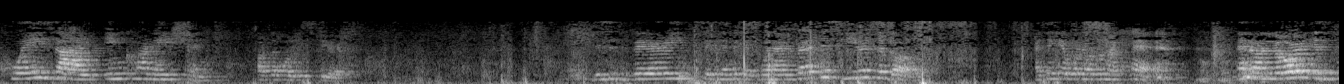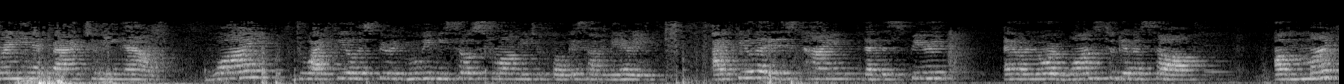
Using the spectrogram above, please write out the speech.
quasi-incarnation of the Holy Spirit. This is very significant. When I read this years ago, I think it went over my head. And our Lord is bringing it back to me now. Why do I feel the Spirit moving me so strongly to focus on Mary? I feel that it is time that the Spirit and our Lord wants to give us all a much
